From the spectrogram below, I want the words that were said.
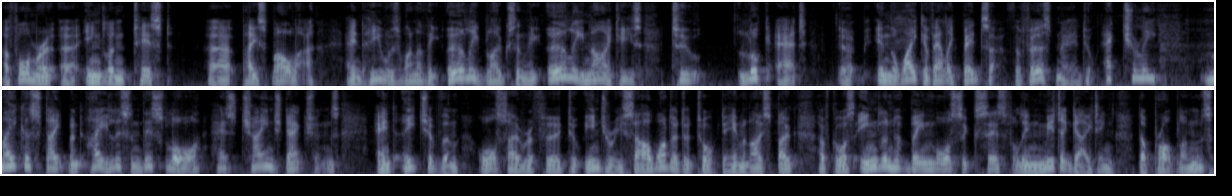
a former uh, England Test uh, pace bowler, and he was one of the early blokes in the early 90s to look at, uh, in the wake of Alec Bedser, the first man to actually make a statement hey, listen, this law has changed actions and each of them also referred to injury. So I wanted to talk to him, and I spoke. Of course, England have been more successful in mitigating the problems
